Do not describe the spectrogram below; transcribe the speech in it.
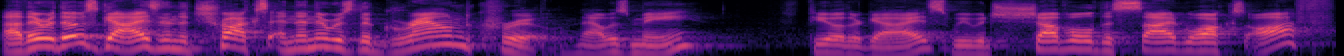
Uh, there were those guys in the trucks, and then there was the ground crew. That was me, a few other guys. We would shovel the sidewalks off,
